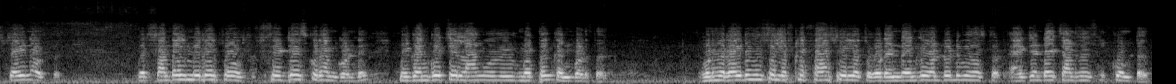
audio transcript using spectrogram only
స్ట్రైన్ అవుతుంది. మీరు సెంట్రల్ మిర్రర్ సెట్ చేసుకుని అనుకోండి మీకు వెనకొచ్చే లాంగ్ మొత్తం కనపడుతుంది. ఇప్పుడు మీరు రైట్ చూస్తే లెఫ్ట్లో ఫాస్ట్ వెళ్ళొచ్చు ఒక రెండు వెనక వన్ ట్వంటీ మీద వస్తాడు యాక్సిడెంట్ అయ్యే ఛాన్సెస్ ఎక్కువ ఉంటుంది.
